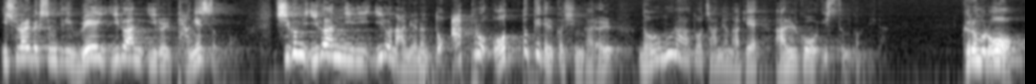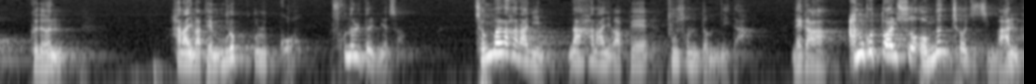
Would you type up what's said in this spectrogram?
이스라엘 백성들이 왜 이러한 일을 당했었고, 지금 이러한 일이 일어나면은 또 앞으로 어떻게 될 것인가를 너무나도 자명하게 알고 있은 겁니다. 그러므로 그는 하나님 앞에 무릎 꿇고 손을 들면서 정말 하나님, 나 하나님 앞에 두 손 듭니다. 내가 아무것도 할 수 없는 처지지만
